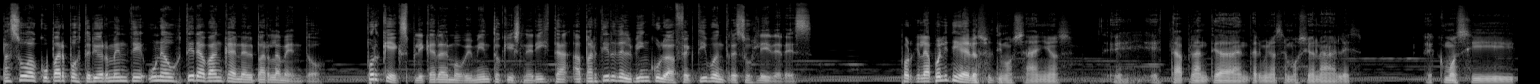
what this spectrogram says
pasó a ocupar posteriormente una austera banca en el Parlamento. ¿Por qué explicar al movimiento kirchnerista a partir del vínculo afectivo entre sus líderes? Porque la política de los últimos años eh, está planteada en términos emocionales. Es como si,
